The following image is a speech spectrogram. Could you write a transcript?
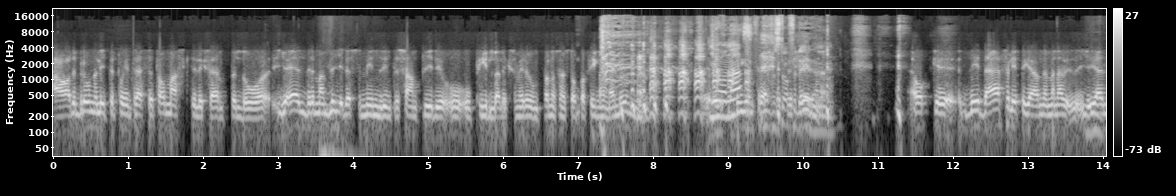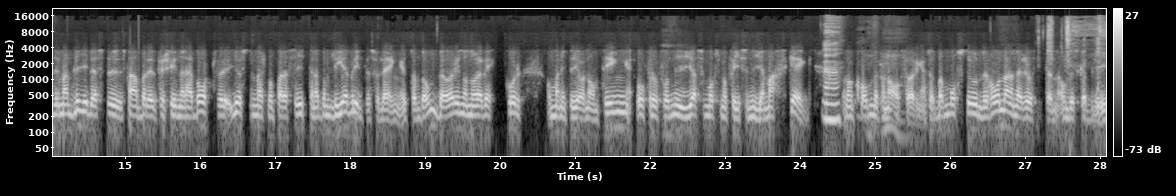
Ja, det beror nog lite på intresset. Ta mask till exempel då. Ju äldre man blir desto mindre intressant blir det att, att pilla liksom i rumpan och sen stoppa fingrarna i munnen. Jonas? Det får stå för dig. Och eh, det är därför lite grann, jag menar, ju äldre man blir desto snabbare försvinner det här bort. För just de här små parasiterna, de lever inte så länge utan de dör inom några veckor om man inte gör någonting. Och för att få nya så måste man få i sig nya maskägg. Ja. Och de kommer från avföringen. Så att man måste underhålla den där rutten om det ska bli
